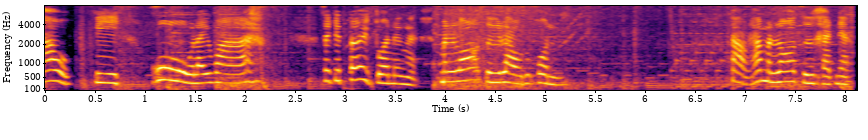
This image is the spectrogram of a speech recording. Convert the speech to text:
เข้าปีโอ้อะไรวะสเก็ตเตอร์อีกตัวหนึ่งอะมันล่อซื้อเราทุกคนสาวถ้ามันล่อซื้อแคทเนี่ย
